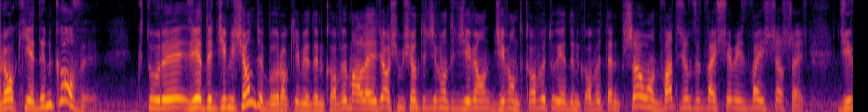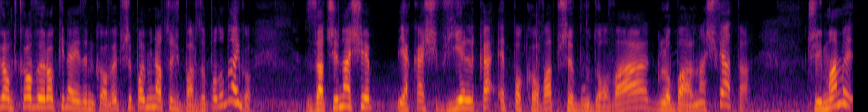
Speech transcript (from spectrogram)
rok jedynkowy, który, jeden- 90 był rokiem jedynkowym, ale 89 dziewią- dziewiątkowy, tu jedynkowy, ten przełom 2025-26, dziewiątkowy rok i na jedynkowy przypomina coś bardzo podobnego. Zaczyna się jakaś wielka epokowa przebudowa globalna świata. Czyli mamy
